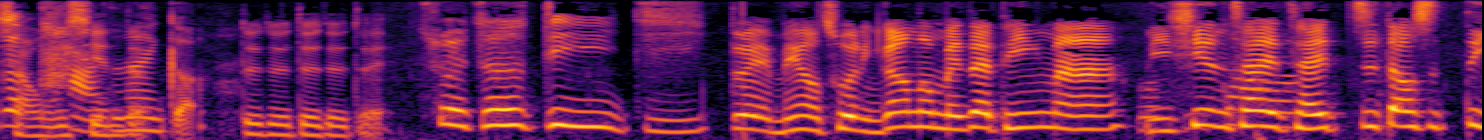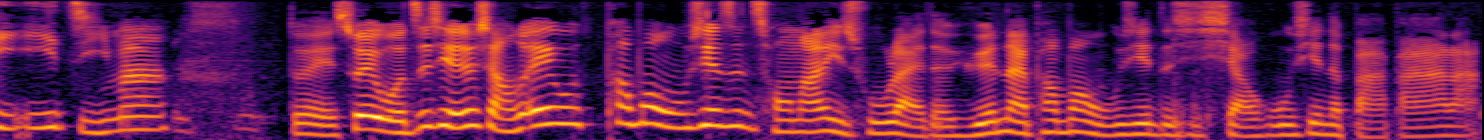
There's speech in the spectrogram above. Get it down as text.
小狐仙的。那个，对对对对对。所以这是第一集。对，没有错。你刚刚都没在听吗？你现在才知道是第一集吗？对，所以我之前就想说，哎，胖胖狐仙是从哪里出来的？原来胖胖狐仙的是小狐仙的爸爸啦。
